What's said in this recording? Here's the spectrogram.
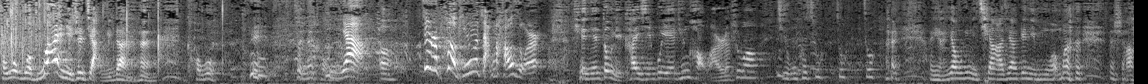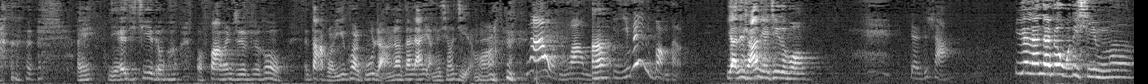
口误！我不爱你是假鱼蛋，口误，真的口误你呀，啊！就是破瓶子长个好嘴儿。哎呀，天天逗你开心，不也挺好玩的，是吧？季红，快坐坐坐。哎呀，要不给你掐掐，给你摸摸，那啥。哎，你还记得吗？我发完支之后，大伙儿一块儿鼓掌，让咱俩演个小节目。那我能忘吗？啊一辈子忘不了。演的啥？你还记得不？演的啥？月亮代表我的心吗？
